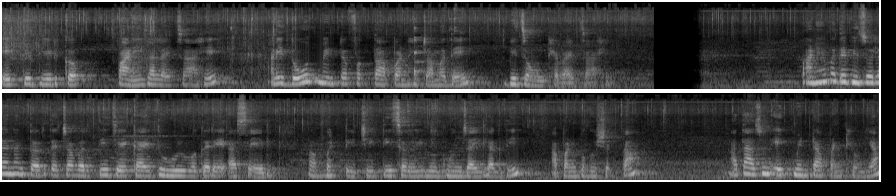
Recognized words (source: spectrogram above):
एक ते दीड कप पाणी घालायचं आहे. आणि दोन मिनटं फक्त आपण ह्याच्यामध्ये भिजवून ठेवायचं आहे. पाण्यामध्ये भिजवल्यानंतर त्याच्यावरती जे काय धूळ वगैरे असेल भट्टीची ती सगळी निघून जाईल अगदी. आपण बघू शकता. आता अजून एक मिनटं आपण ठेवूया.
